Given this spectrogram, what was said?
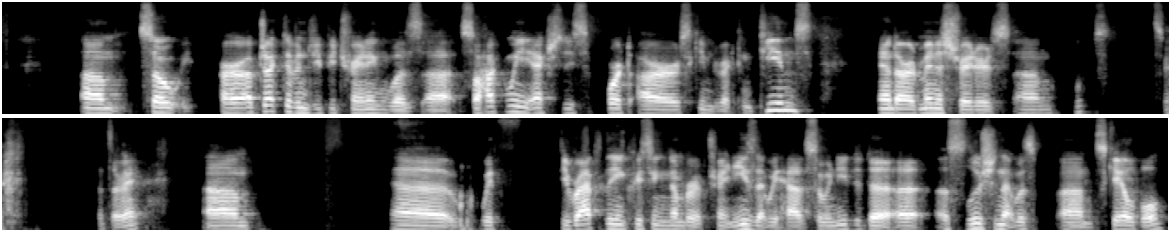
Um, so our objective in GP training was, uh, so how can we actually support our scheme directing teams and our administrators, um, oops, that's all right, um, uh, with the rapidly increasing number of trainees that we have. So we needed a, a, solution that was um, scalable.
